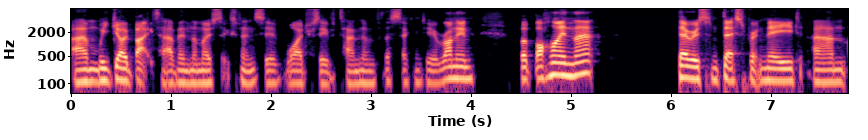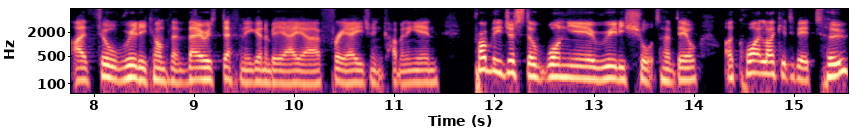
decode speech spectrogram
um, we go back to having the most expensive wide receiver tandem for the second year running. But behind that, there is some desperate need. Um, I feel really confident there is definitely going to be a uh, free agent coming in. Probably just a one year, really short term deal. I'd quite like it to be a two,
